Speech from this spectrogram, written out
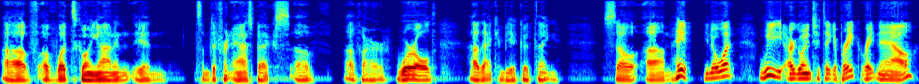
of of what's going on in in some different aspects of of our world, uh, that can be a good thing. So, um, hey, you know what? We are going to take a break right now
